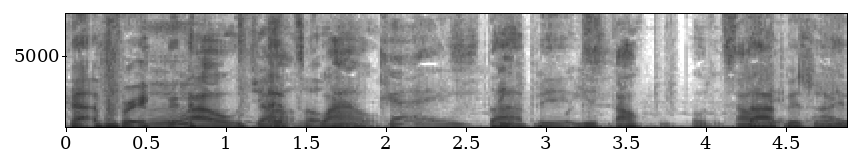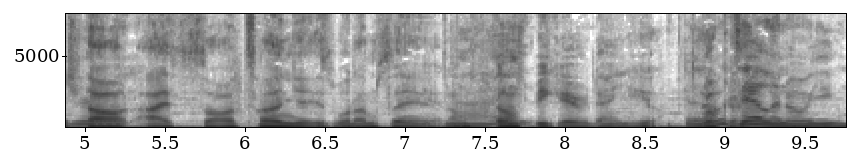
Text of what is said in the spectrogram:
got pregnant. Oh, y'all, And told- wow. Okay. Stop it. You thought you supposed to Stop talk it. I thought I saw Tanya, is what I'm saying. Don't, don't speak everything you hear. 'Cause I'm Okay. telling on you.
